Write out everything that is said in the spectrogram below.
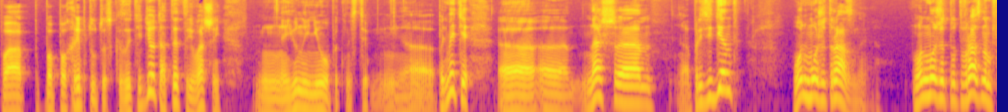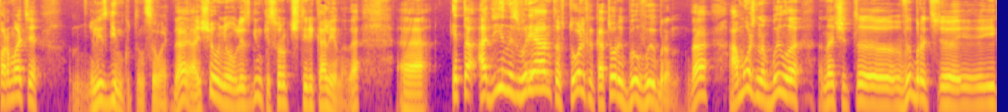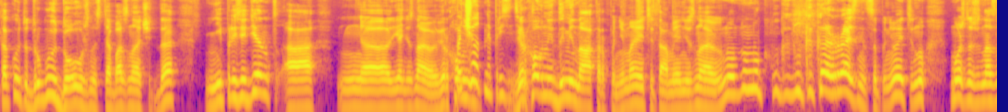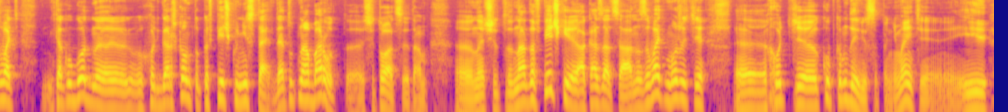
по, по, по хребту, так сказать, идет от этой вашей юной неопытности. А, понимаете, э, э, наш э, президент, он может разное. Он может вот в разном формате лезгинку танцевать, да, а еще у него в лезгинке 44 колена, да это один из вариантов только, который был выбран. Да? А можно было значит, э, выбрать э, и какую-то другую должность обозначить. Да? Не президент, а, а я не знаю, верховный... Почетный президент. Верховный доминатор, понимаете, там, я не знаю, ну, ну, ну какая разница, понимаете, ну, можно же назвать как угодно, хоть горшком, только в печку не ставь, да, тут наоборот э, ситуация там, э, значит, надо в печке оказаться, а называть можете э, хоть Кубком Дэвиса, понимаете, и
